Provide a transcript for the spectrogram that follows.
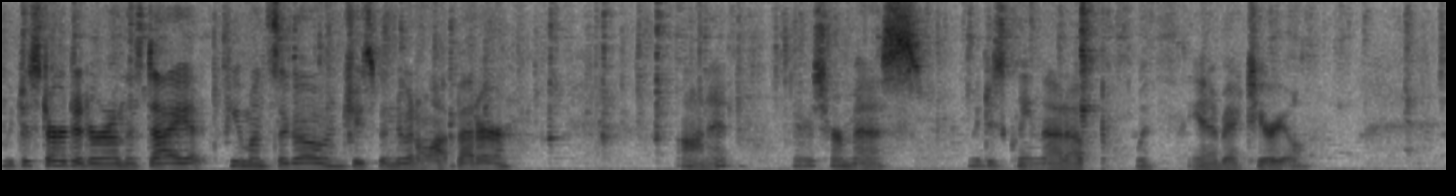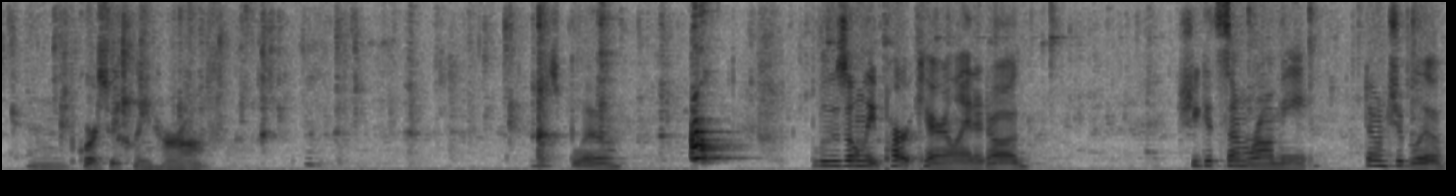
We just started her on this diet a few months ago and she's been doing a lot better on it. There's her mess. We just clean that up with antibacterial. And of course we clean her off. There's Blue. Blue's only part Carolina dog. She gets some raw meat. Don't you, Blue?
